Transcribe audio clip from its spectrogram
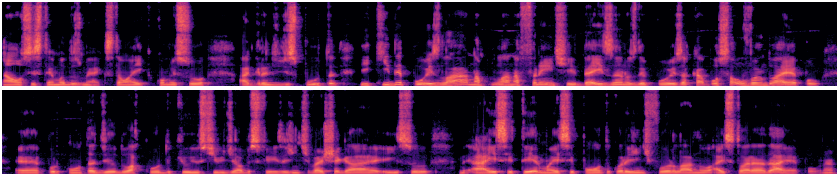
ao sistema dos Macs. Então aí que começou a grande disputa e que depois, lá na, lá na frente, 10 anos depois, acabou salvando a Apple é, por conta de, do acordo que o Steve Jobs fez. A gente vai chegar a, isso, a esse termo, a esse ponto, quando a gente for lá no, a história da Apple. Né?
